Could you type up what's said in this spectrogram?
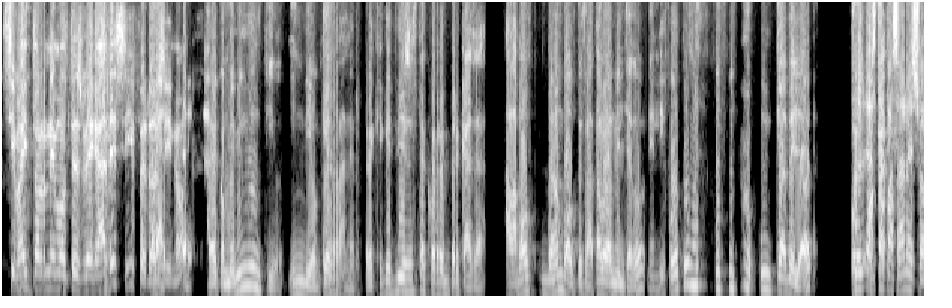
si va i torna moltes vegades, sí, però veure, si no... a veure, a veure, com me vingui un tio i em diu que és runner, perquè aquests dies està corrent per casa, a la volta, donant voltes a la taula del menjador, li fot un, un clatellot. Pues Pues està poca- passant això,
